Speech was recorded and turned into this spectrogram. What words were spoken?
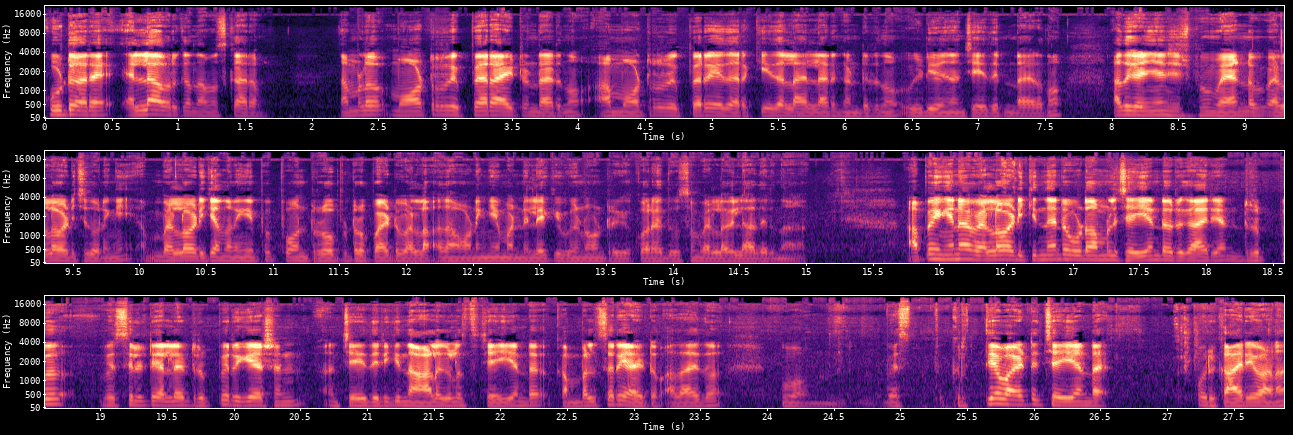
കൂട്ടുകാരെ എല്ലാവർക്കും നമസ്കാരം. നമ്മൾ മോട്ടോർ റിപ്പയർ ആയിട്ടുണ്ടായിരുന്നു. ആ മോട്ടോർ റിപ്പയർ ചെയ്ത് ഇറക്കിയതെല്ലാം എല്ലാവരും കണ്ടിരുന്നു. വീഡിയോ ഞാൻ ചെയ്തിട്ടുണ്ടായിരുന്നു. അത് കഴിഞ്ഞതിന് ശേഷം ഇപ്പം വേണ്ട വെള്ളം അടിച്ച് തുടങ്ങി. വെള്ളം അടിക്കാൻ തുടങ്ങിയപ്പോൾ ഇപ്പോൾ ഡ്രോപ്പ് ഡ്രോപ്പായിട്ട് വെള്ളം അത് ഉണങ്ങിയ മണ്ണിലേക്ക് വീണുകൊണ്ടിരിക്കും കുറേ ദിവസം വെള്ളമില്ലാതിരുന്നതാണ്. അപ്പോൾ ഇങ്ങനെ വെള്ളം അടിക്കുന്നതിന്റെ കൂടെ നമ്മൾ ചെയ്യേണ്ട ഒരു കാര്യം ഡ്രിപ്പ് ഫെസിലിറ്റി അല്ലെങ്കിൽ ഡ്രിപ്പ് ഇറിഗേഷൻ ചെയ്തിരിക്കുന്ന ആളുകൾ ചെയ്യേണ്ട കമ്പൽസറി ആയിട്ടും അതായത് കൃത്യമായിട്ട് ചെയ്യേണ്ട ഒരു കാര്യമാണ്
